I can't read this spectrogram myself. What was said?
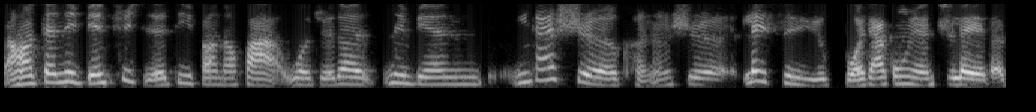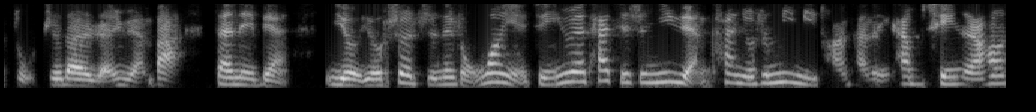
然后在那边聚集的地方的话，我觉得那边应该是可能是类似于国家公园之类的组织的人员吧，在那边有有设置那种望远镜，因为它其实你远看就是密密团团的，你看不清。然后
